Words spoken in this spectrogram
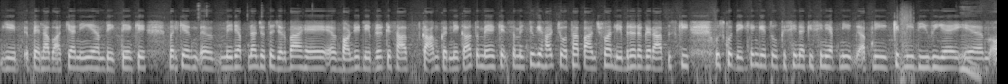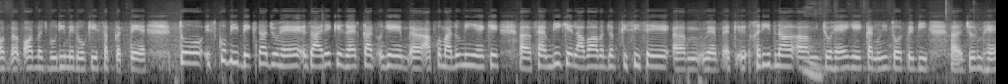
یہ پہلا واقعہ نہیں ہے ہم دیکھ دیکھتے ہیں کہ بلکہ میرے اپنا جو تجربہ ہے بانڈیڈ لیبرر کے ساتھ کام کرنے کا تو میں سمجھتی ہوں کہ ہر چوتھا پانچواں لیبرر اگر آپ اس کی اس کو دیکھیں گے تو کسی نہ کسی نے اپنی اپنی کڈنی دی ہوئی ہے اور مجبوری میں لوگ یہ سب کرتے ہیں۔ تو اس کو بھی دیکھنا جو ہے ظاہر کہ غیر کا یہ آپ کو معلوم ہی ہے کہ فیملی کے علاوہ مطلب کسی سے خریدنا جو ہے یہ قانونی طور پہ بھی جرم ہے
